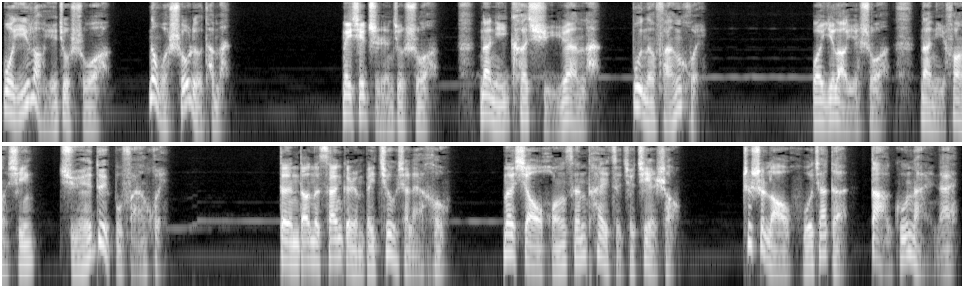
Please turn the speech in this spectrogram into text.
我姨老爷就说：“那我收留他们。”那些纸人就说：“那你可许愿了，不能反悔。”我姨老爷说：“那你放心，绝对不反悔。”等到那三个人被救下来后。那小黄三太子就介绍，这是老胡家的大姑奶奶，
